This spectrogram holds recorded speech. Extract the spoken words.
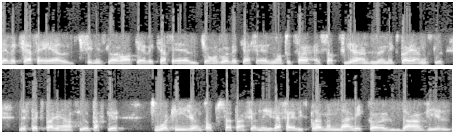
avec Raphaël, qui finissent leur hockey avec Raphaël, qui ont joué avec Raphaël, ils ont tous sorti grandi d'une expérience, de cette expérience-là, parce que tu vois que les jeunes sont plus attentionnés. Raphaël, il se promène dans l'école ou dans la ville.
